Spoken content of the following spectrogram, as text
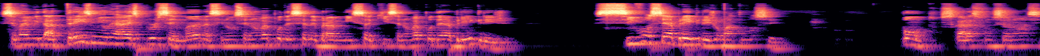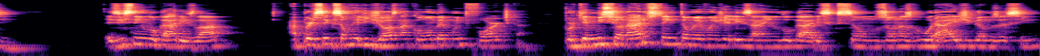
você vai me dar 3 mil reais por semana, senão você não vai poder celebrar missa aqui, você não vai poder abrir a igreja. Se você abrir a igreja, eu mato você. Ponto. Os caras funcionam assim. Existem lugares lá. A perseguição religiosa na Colômbia é muito forte, cara. Porque missionários tentam evangelizar em lugares que são zonas rurais, digamos assim.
